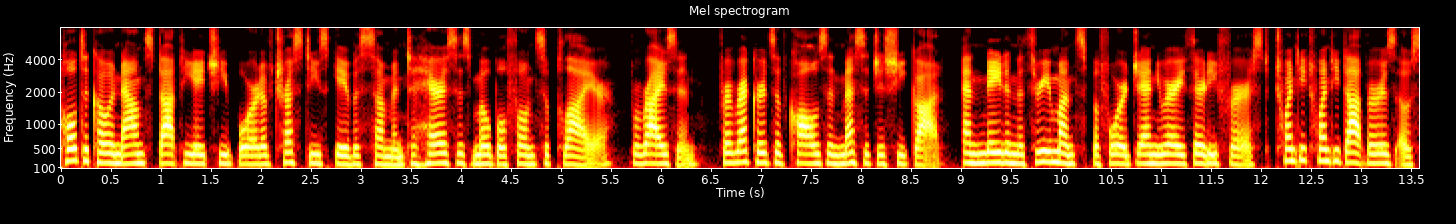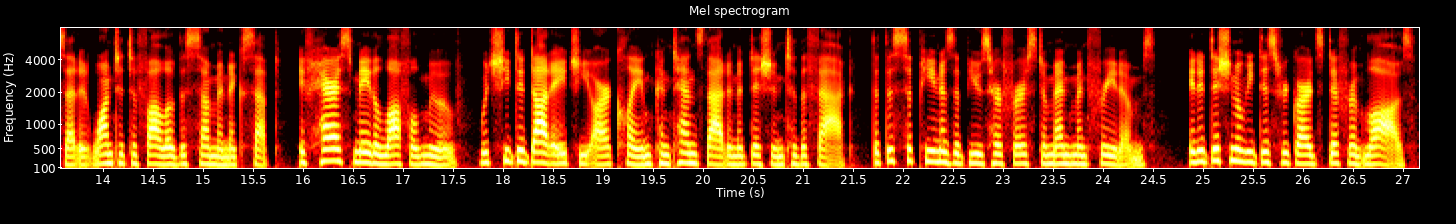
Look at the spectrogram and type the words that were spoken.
Politico announced. The Board of Trustees gave a summon to Harris's mobile phone supplier, Verizon, for records of calls and messages she got and made in the three months before January 31, 2020. Verizon said it wanted to follow the summon except if Harris made a lawful move, which she did. Her claim contends that in addition to the fact that the subpoenas abuse her First Amendment freedoms, it additionally disregards different laws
